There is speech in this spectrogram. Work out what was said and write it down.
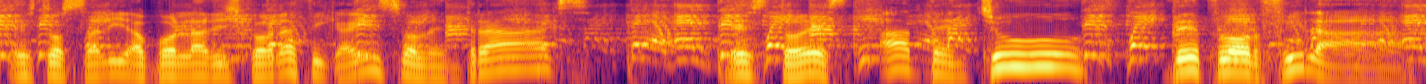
Esto salía por la discográfica Insolent Tracks. Esto es Atenchu de Florfila.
